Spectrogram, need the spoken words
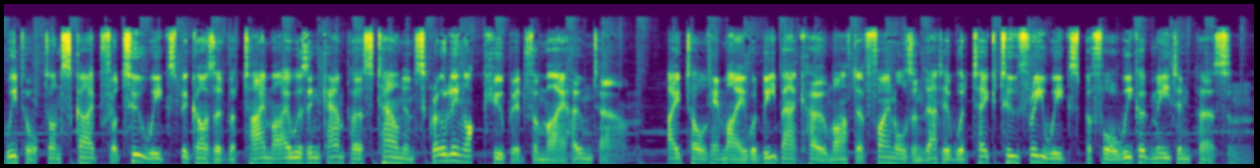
We talked on Skype for two weeks because at the time I was in campus town and scrolling OkCupid for my hometown. I told him I would be back home after finals and that it would take 2-3 weeks before we could meet in person.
